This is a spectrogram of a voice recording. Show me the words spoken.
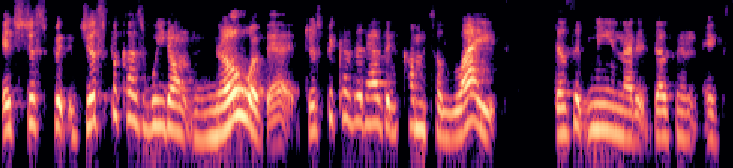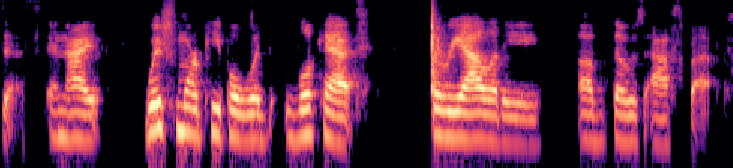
It's just just because we don't know of it, just because it hasn't come to light, doesn't mean that it doesn't exist. And I wish more people would look at the reality of those aspects.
